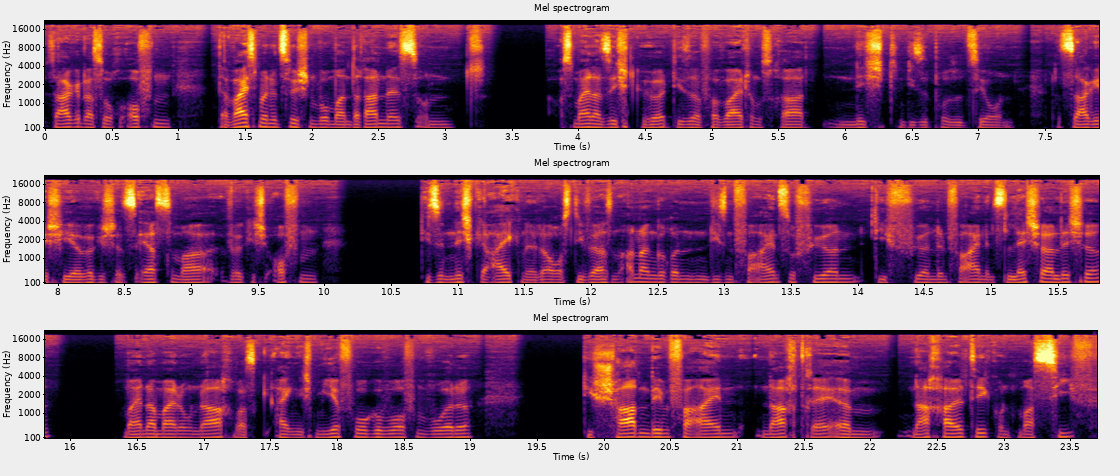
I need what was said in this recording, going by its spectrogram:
sage das auch offen, da weiß man inzwischen, wo man dran ist und aus meiner Sicht gehört dieser Verwaltungsrat nicht in diese Position. Das sage ich hier wirklich das erste Mal wirklich offen die sind nicht geeignet, auch aus diversen anderen Gründen, diesen Verein zu führen. Die führen den Verein ins Lächerliche, meiner Meinung nach, was eigentlich mir vorgeworfen wurde. Die schaden dem Verein ähm, nachhaltig und massiv.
